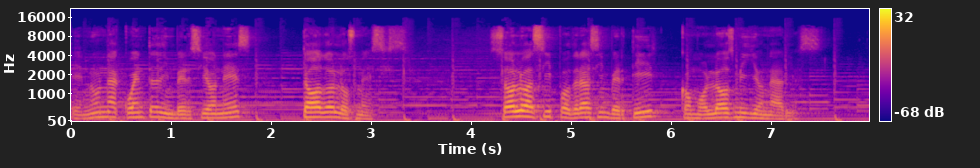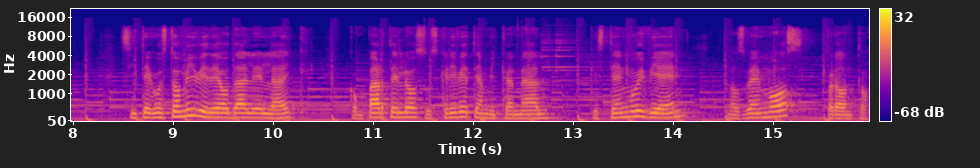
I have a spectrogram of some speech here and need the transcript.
en una cuenta de inversiones todos los meses. Solo así podrás invertir como los millonarios. Si te gustó mi video dale like, compártelo, suscríbete a mi canal, que estén muy bien, nos vemos pronto.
